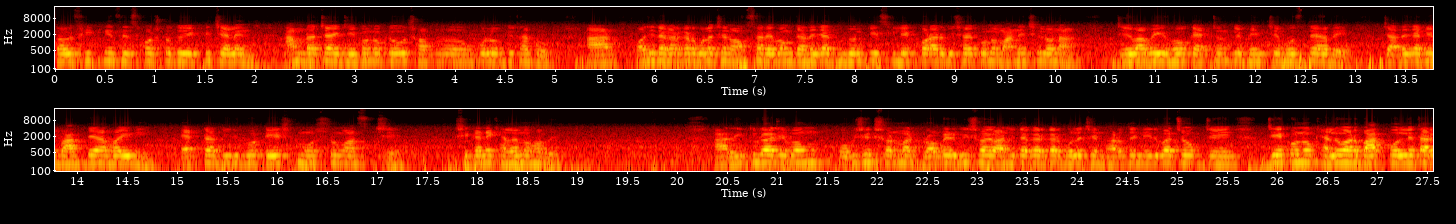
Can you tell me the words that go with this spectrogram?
তবে ফিটনেস স্পষ্টতই একটি চ্যালেঞ্জ আমরা চাই যে কোনো কেউ সব উপলব্ধি থাকুক। আর অজিত আগারকার বলেছেন, অক্সার এবং জাদেজা দুজনকে সিলেক্ট করার বিষয়ে কোনো মানে ছিল না। যেভাবেই হোক, একজনকে বেঞ্চে বসতে হবে। জাদেজাকে বাদ দেওয়া হয়নি। একটা দীর্ঘ টেস্ট মরশুম আসছে। সেখানে খেলানো হবে। আর ঋতুরাজ এবং অভিষেক শর্মার ড্রপের বিষয়ে অজিত আগারকার বলেছেন, ভারতের নির্বাচক যে যে কোনো খেলোয়াড় বাদ পড়লে তার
